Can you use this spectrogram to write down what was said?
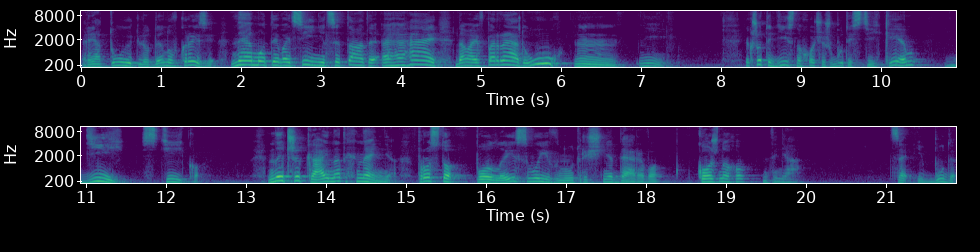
рятують людину в кризі. Не мотиваційні цитати, егегей, давай вперед, ух. м ні. Якщо ти дійсно хочеш бути стійким, дій стійко. Не чекай натхнення, просто полий своє внутрішнє дерево кожного дня. Це і буде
